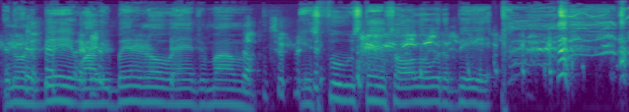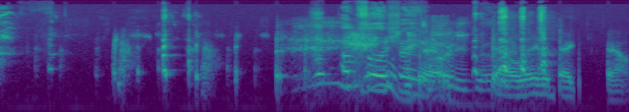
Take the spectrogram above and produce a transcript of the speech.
And on the bed while he bending over Andrew mama, Don't his food stamps all over the bed. I'm so ashamed. Sal, Sal, rein it back down.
